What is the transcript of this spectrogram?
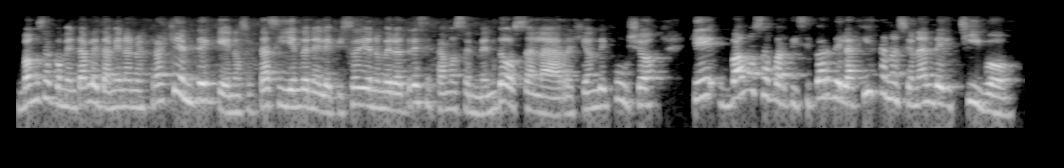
Vamos a comentarle también a nuestra gente que nos está siguiendo en el episodio número 3, estamos en Mendoza, en la región de Cuyo, que vamos a participar de la Fiesta Nacional del Chivo.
